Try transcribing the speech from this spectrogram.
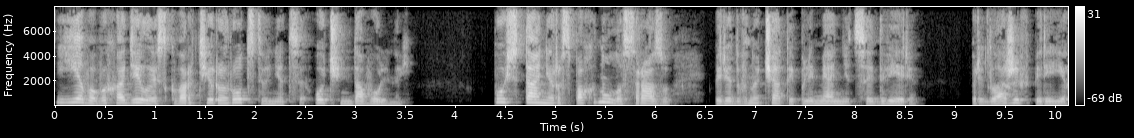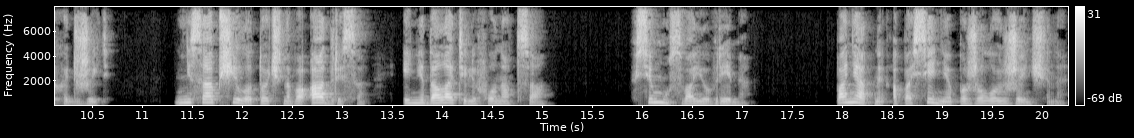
Ева выходила из квартиры родственницы очень довольной. Пусть Таня распахнула сразу перед внучатой племянницей двери, предложив переехать жить. Не сообщила точного адреса и не дала телефон отца. Всему свое время. Понятны опасения пожилой женщины.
